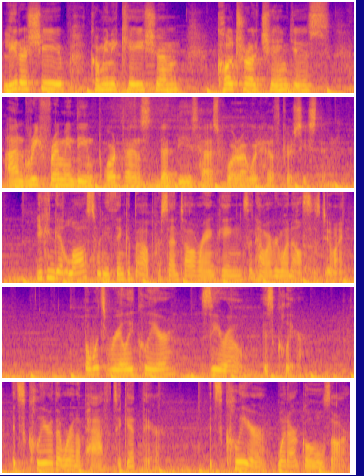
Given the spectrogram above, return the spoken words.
leadership, communication, cultural changes, and reframing the importance that this has for our healthcare system. You can get lost when you think about percentile rankings and how everyone else is doing. But what's really clear? Zero is clear. It's clear that we're on a path to get there. It's clear what our goals are.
